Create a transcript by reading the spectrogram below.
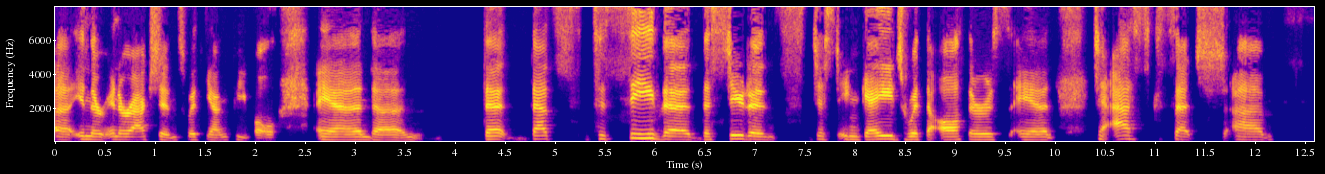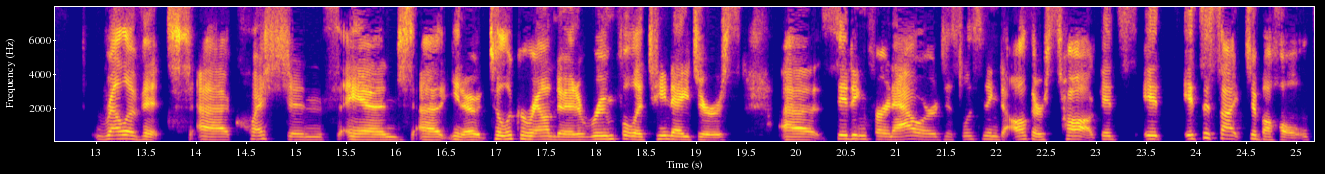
uh, in their interactions with young people. And uh, that that's to see the the students just engage with the authors and to ask such um, relevant uh, questions and uh, you know to look around at a room full of teenagers uh, sitting for an hour just listening to authors talk. It's it it's a sight to behold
